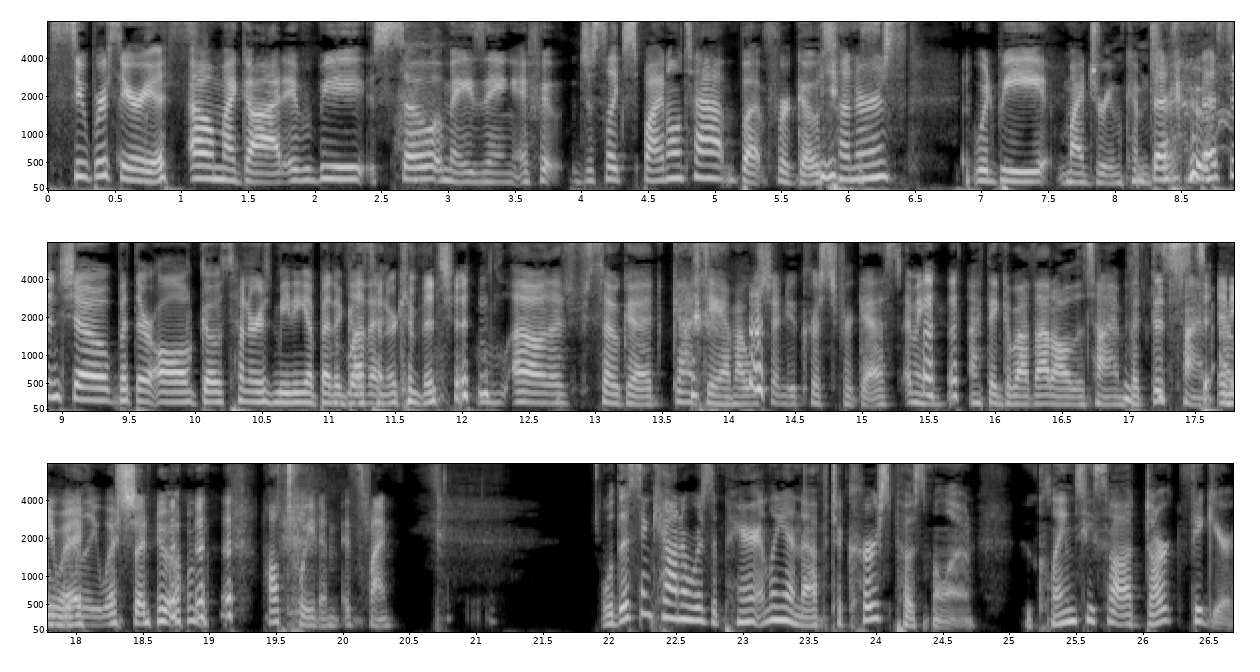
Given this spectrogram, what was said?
super serious. oh my God, it would be so amazing if it just like Spinal Tap, but for ghost hunters would be my dream come Best, true. best in show, but they're all ghost hunters meeting up at a ghost it. hunter convention. Oh, that's so good. God damn, I wish I knew Christopher Guest. I mean, I think about that all the time, but this time Anyway. I really wish I knew him. I'll tweet him. It's fine. Well, this encounter was apparently enough to curse Post Malone, who claims he saw a dark figure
